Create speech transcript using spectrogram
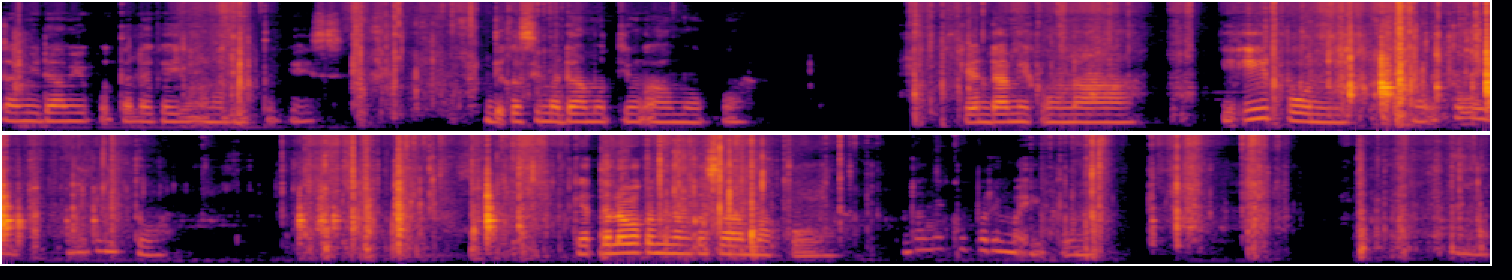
Dami-dami po talaga yung ano dito guys. Hindi kasi madamot yung amo ko. Kaya ang dami kong na iipon. Oh, ito. Ano ito? Kahit dalawa kami ng kasama ko, ang dami ko pa rin maipon. Oh,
